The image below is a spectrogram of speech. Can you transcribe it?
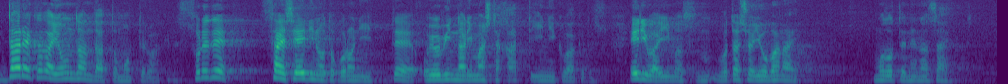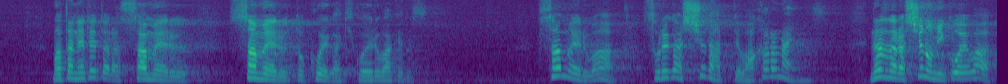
誰かが呼んだんだと思ってるわけです。それで妻子エリのところに行って「お呼びになりましたか?」って言いに行くわけです。エリは言います。私は呼ばない。戻って寝なさいまた寝てたらサムエルサムエルと声が聞こえるわけです。サムエルはそれが主だってわからないんです。なぜなら主の御声は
